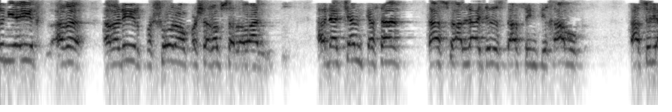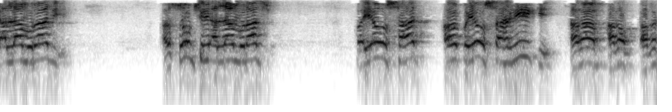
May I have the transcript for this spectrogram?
دنیایي هغه هغه ډیر په شور او په شغب سره روان دي او دا چند کسان تاسو الله جل تاسو انتخاب تاسو لري الله مرادي اسوب چې الله مراد په یو سات او په یو صحنه کې هغه هغه هغه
